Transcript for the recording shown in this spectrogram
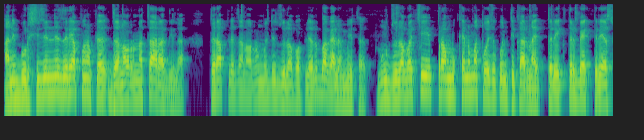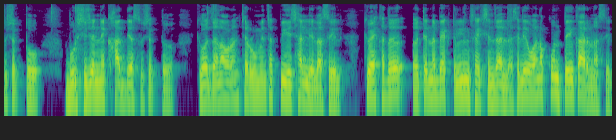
आणि बुरशीजन्य जरी आपण आपल्या जनावरांना चारा दिला तर आपल्या जनावरांमध्ये जुलाब आपल्याला बघायला मिळतात. मग जुलाबाची प्रामुख्यानं महत्त्वाची कोणती कारणं आहेत? तर एकतर बॅक्टेरिया असू शकतो बुरशीजन्य खाद्य असू शकतं किंवा जनावरांच्या रुमेनचा पी एच हल्लेला असेल किंवा एखादं त्यांना बॅक्टेरियल इन्फेक्शन झालं असेल एव्हाना कोणतंही कारण असेल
